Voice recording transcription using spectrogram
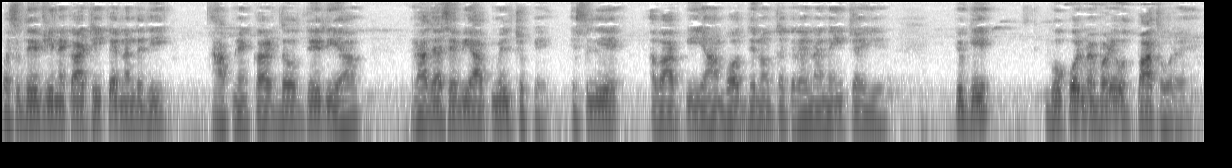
वसुदेव जी ने कहा, ठीक है नंद जी, आपने कर दो, दे दिया। राजा से भी आप मिल चुके, इसलिए अब आपकी यहाँ बहुत दिनों तक रहना नहीं चाहिए, क्योंकि गोकुल में बड़े उत्पात हो रहे हैं।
